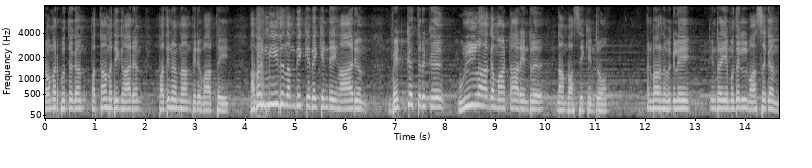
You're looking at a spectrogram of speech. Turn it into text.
ரோமர் புத்தகம் பத்தாம் அதிகாரம் பதினொன்றாம் திருவார்த்தை. அவர் மீது நம்பிக்கை வைக்கின்ற யாரும் வெட்கத்திற்கு உள்ளாக மாட்டார் என்று நாம் வாசிக்கின்றோம். அன்பார்ந்தவர்களே இன்றைய முதல் வாசகம்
